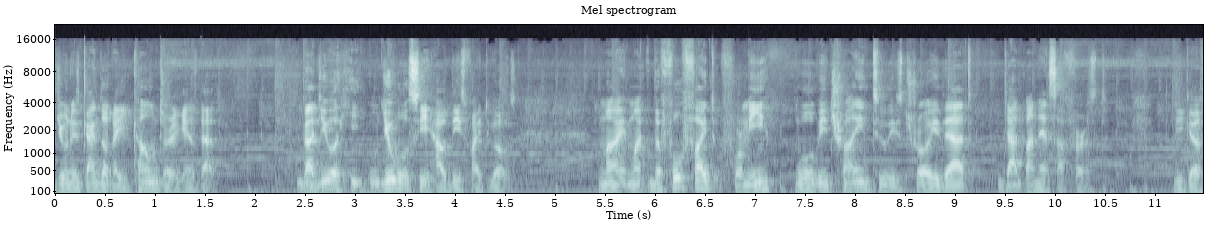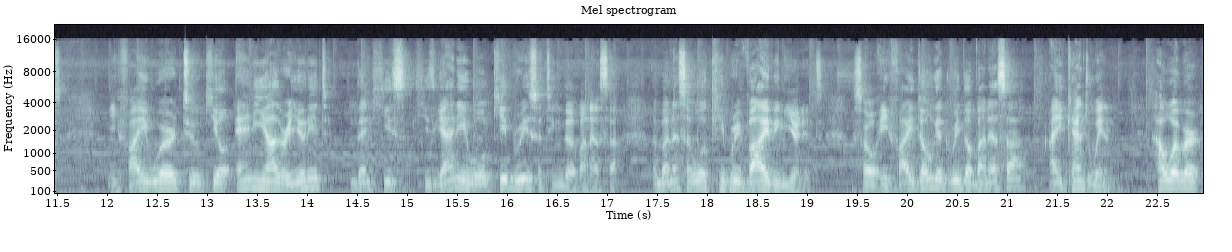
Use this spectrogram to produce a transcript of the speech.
Juno is kind of a counter against that. But you will, you will see how this fight goes. My, my, the full fight for me will be trying to destroy that, that Vanessa first. Because if I were to kill any other unit, then his, his Gani will keep resetting the Vanessa, and Vanessa will keep reviving units. So if I don't get rid of Vanessa, I can't win. However,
